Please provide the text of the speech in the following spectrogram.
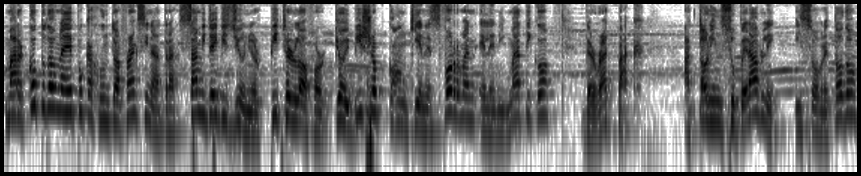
marcó toda una época junto a Frank Sinatra, Sammy Davis Jr., Peter Lawford, Joy Bishop, con quienes forman el enigmático The Rat Pack. Actor insuperable y sobre todo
